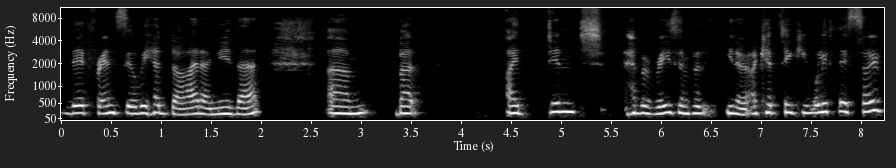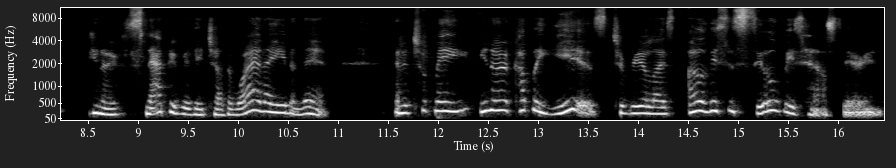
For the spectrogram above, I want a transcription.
their friend Sylvie had died. I knew that, um, but I didn't have a reason for you know. I kept thinking, well, if they're so you know, snappy with each other. Why are they even there? And it took me, you know, a couple of years to realize, oh, this is Sylvie's house they're in.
